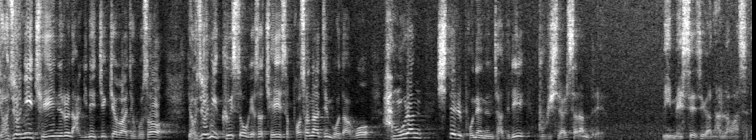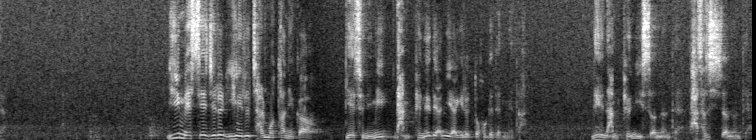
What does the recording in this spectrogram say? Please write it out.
여전히 죄인으로 낙인이 찍혀가지고서 여전히 그 속에서 죄에서 벗어나지 못하고 암울한 시대를 보내는 자들이 북이스라엘 사람들이에요. 이 메시지가 날라왔어요. 이 메시지를 이해를 잘 못하니까 예수님이 남편에 대한 이야기를 또 하게 됩니다. 내 남편이 있었는데, 다섯 있었는데,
